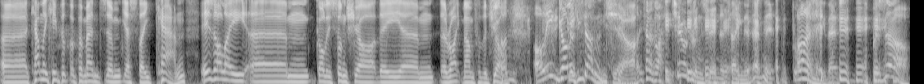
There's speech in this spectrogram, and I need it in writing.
Uh, can they keep up the momentum? Yes, they can. Is Ole um, Golly Sunshar the um, the right man for the job? Ollie Golly Sunshine. It sounds like a children's entertainer, doesn't it? Blimey, that's bizarre.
